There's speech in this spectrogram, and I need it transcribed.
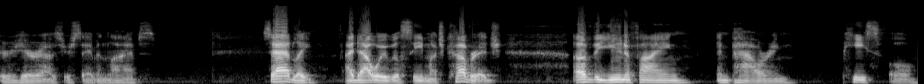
You're heroes, you're saving lives. Sadly, I doubt we will see much coverage of the unifying, empowering, peaceful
